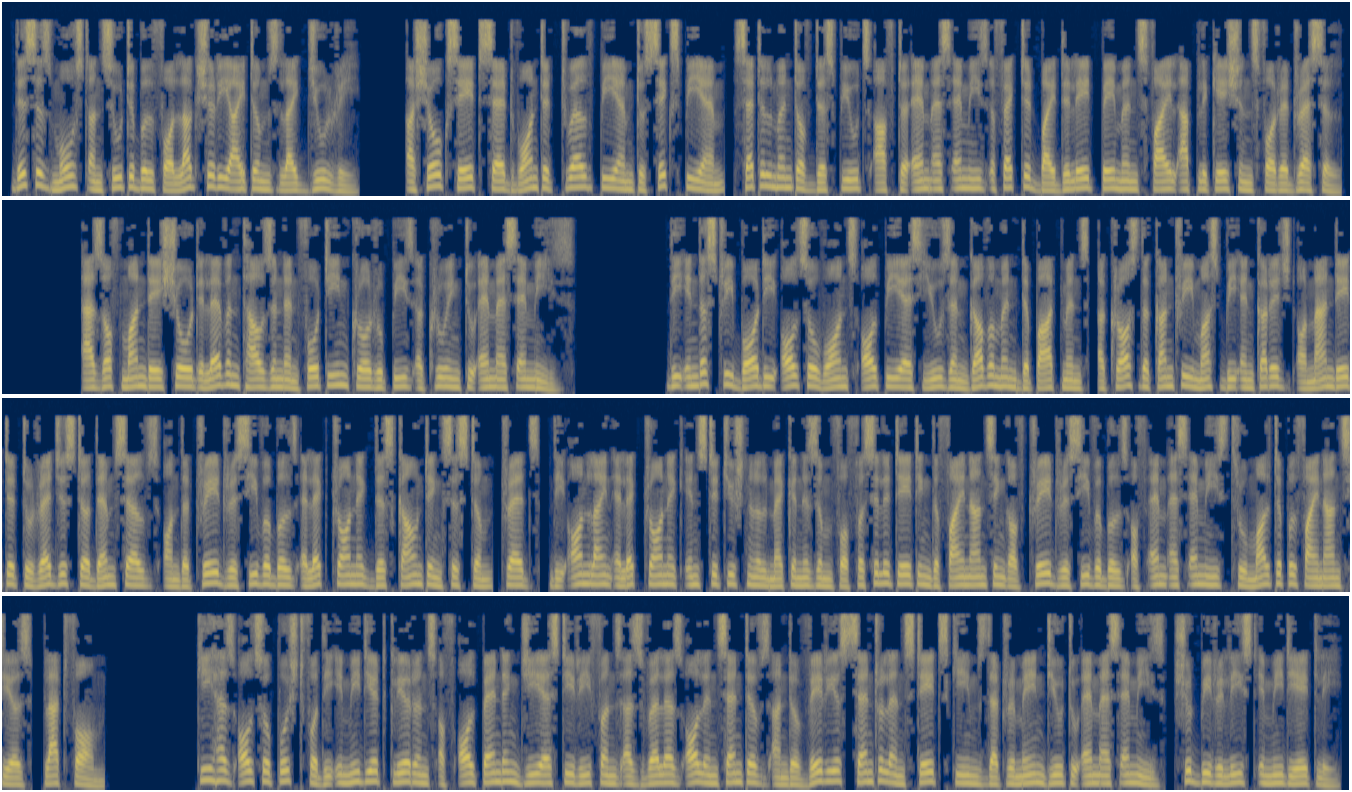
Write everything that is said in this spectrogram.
This is most unsuitable for luxury items like jewelry. Ashok Seth said wanted 12 pm to 6 pm, settlement of disputes after MSMEs affected by delayed payments file applications for redressal. As of Monday showed 11,014 crore rupees accruing to MSMEs. The industry body also wants all PSUs and government departments across the country must be encouraged or mandated to register themselves on the Trade Receivables Electronic Discounting System (TREDS), the online electronic institutional mechanism for facilitating the financing of trade receivables of MSMEs through multiple financiers platform. Key has also pushed for the immediate clearance of all pending GST refunds as well as all incentives under various central and state schemes that remain due to MSMEs, should be released immediately.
